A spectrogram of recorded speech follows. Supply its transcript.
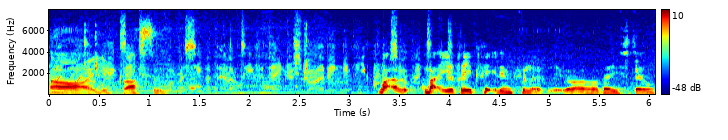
Ah, cross you bastard. into Matty, the have they track. pitted in front of you, or are they still?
